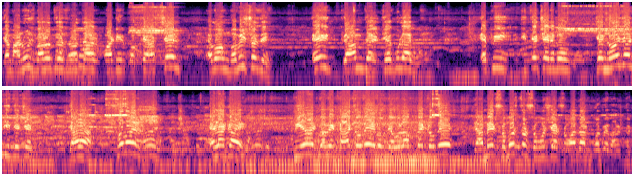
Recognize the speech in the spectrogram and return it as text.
যে মানুষ ভারতীয় জনতা পার্টির পক্ষে আসছেন এবং ভবিষ্যতে এই গ্রাম যেগুলা এপি জিতেছেন এবং যে নয়জন জিতেছেন যারা সবার এলাকায় বিরাটভাবে কাজ হবে এবং ডেভেলপমেন্ট হবে, গ্রামের সমস্ত সমস্যার সমাধান করবে ভারতীয়।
